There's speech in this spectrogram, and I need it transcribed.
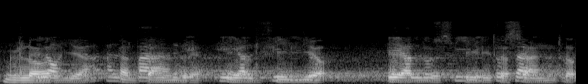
Gloria, al Padre e al Figlio e allo Spirito Santo,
